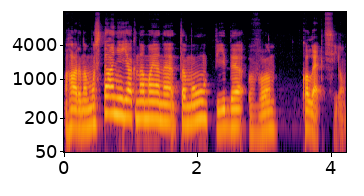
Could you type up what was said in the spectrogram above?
гарному стані, як на мене, тому піде в колекцію.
